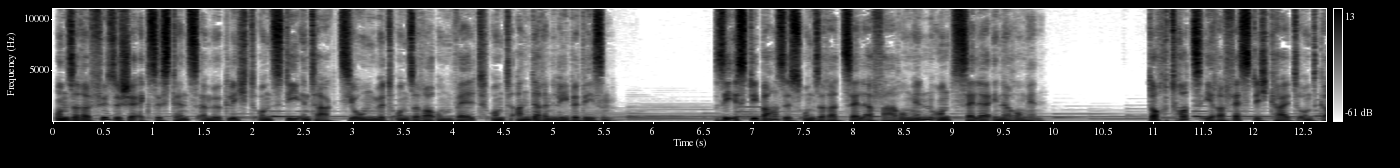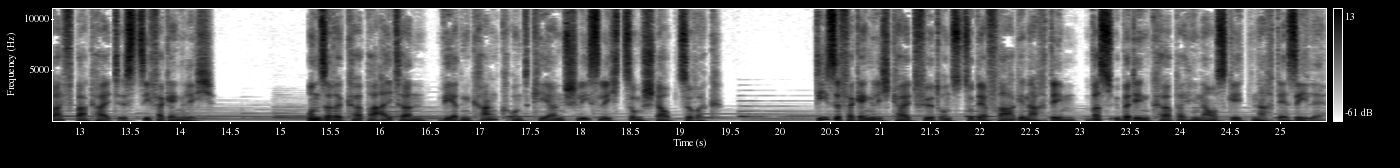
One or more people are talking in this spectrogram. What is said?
Unsere physische Existenz ermöglicht uns die Interaktion mit unserer Umwelt und anderen Lebewesen. Sie ist die Basis unserer Zellerfahrungen und Zellerinnerungen. Doch trotz ihrer Festigkeit und Greifbarkeit ist sie vergänglich. Unsere Körper altern, werden krank und kehren schließlich zum Staub zurück. Diese Vergänglichkeit führt uns zu der Frage nach dem, was über den Körper hinausgeht nach der Seele.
